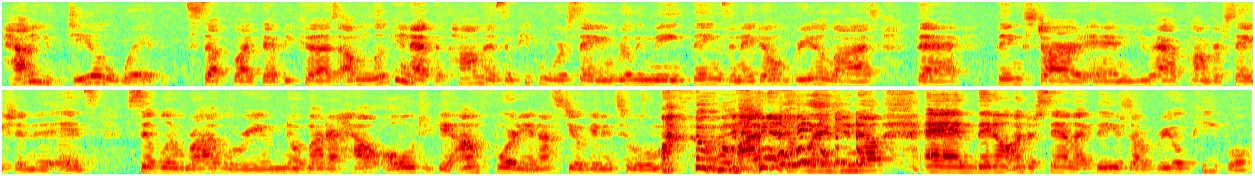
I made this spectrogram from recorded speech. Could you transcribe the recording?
How do you deal with stuff like that? Because i'm looking at the comments and people were saying really mean things and they don't realize that things start and you have conversation it's sibling rivalry and no matter how old you get i'm 40 and i still get into it with my, my siblings you know and they don't understand like these are real people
